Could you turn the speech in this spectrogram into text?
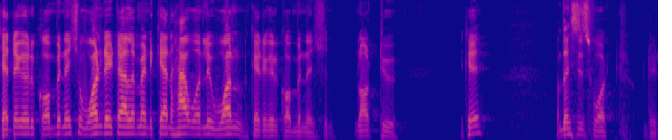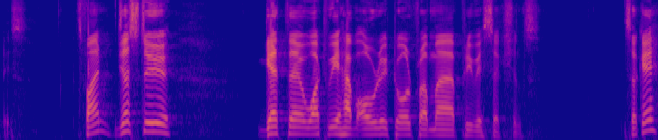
Category combination, one data element can have only one category combination, not two. Okay? And this is what it is. It's fine. Just to get uh, what we have already told from uh, previous sections. It's okay?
